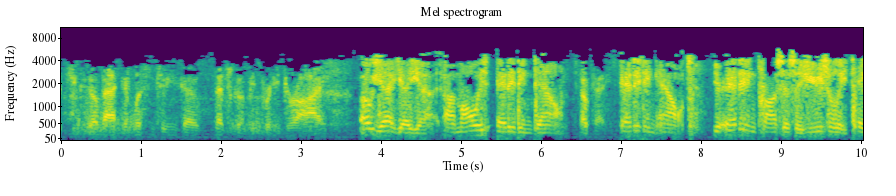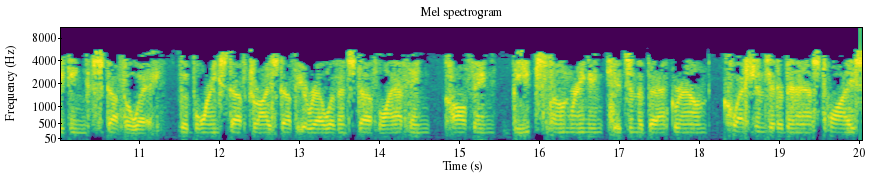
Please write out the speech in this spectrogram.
that you can go back and listen to and go, that's going to be pretty dry. Oh yeah, yeah, yeah. I'm always editing down. Okay. Editing out. Your editing process is usually taking stuff away. The boring stuff, dry stuff, irrelevant stuff, laughing, coughing, beeps, phone ringing, kids in the background, questions that have been asked twice.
